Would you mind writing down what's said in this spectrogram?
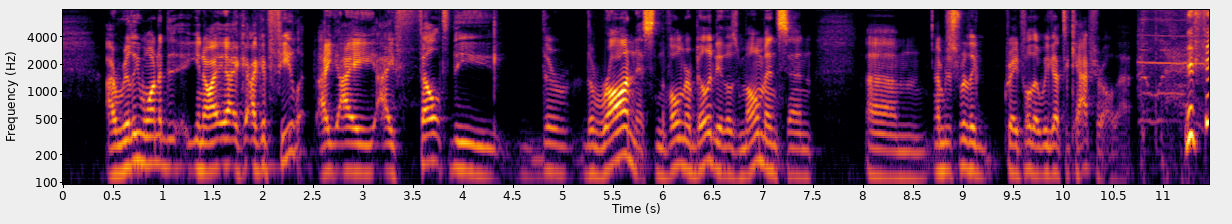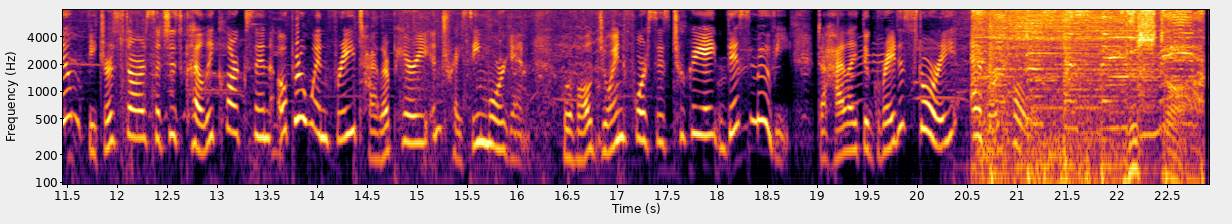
I really wanted to, you know, I, I, I could feel it. I, I I felt the the the rawness and the vulnerability of those moments, and um, I'm just really grateful that we got to capture all that. The film features stars such as Kelly Clarkson, Oprah Winfrey, Tyler Perry, and Tracy Morgan, who have all joined forces to create this movie to highlight the greatest story ever told. The Star.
